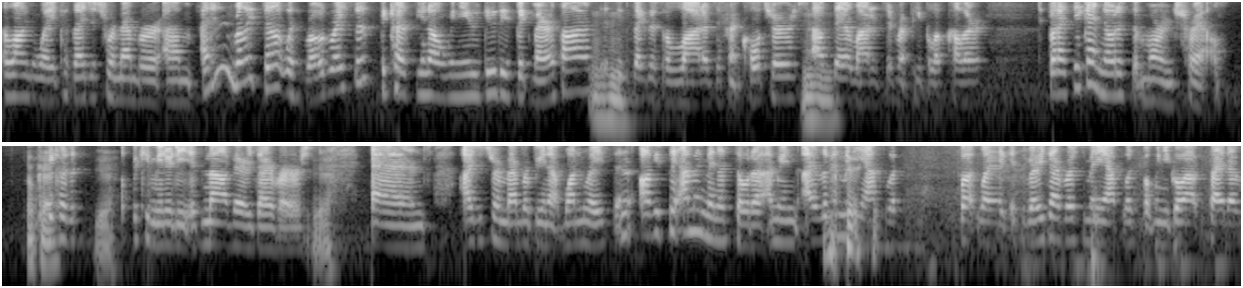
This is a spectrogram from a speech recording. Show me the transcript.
along the way, because I just remember um, I didn't really feel it with road races because you know when you do these big marathons, mm-hmm. it seems like there's a lot of different cultures mm-hmm. out there, a lot of different people of color. But I think I noticed it more in trail Okay. Because yeah. the community is not very diverse. Yeah. And I just remember being at one race, and obviously I'm in Minnesota. I mean, I live in Minneapolis, but like it's very diverse in Minneapolis. But when you go outside of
